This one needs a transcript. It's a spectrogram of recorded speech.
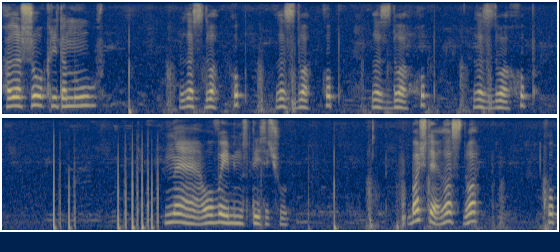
Хорошо, кританул. Раз, два, хоп. Раз, два, хоп. Раз, два, хоп. Раз, два, хоп. Не, овей мінус тисячу. Бачите? Раз, два. Хоп.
